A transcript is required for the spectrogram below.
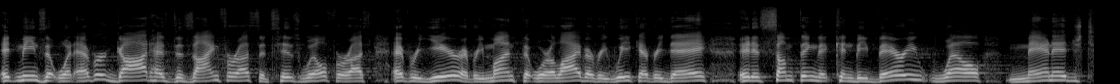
It means that whatever God has designed for us, it's His will for us every year, every month that we're alive, every week, every day. It is something that can be very well managed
